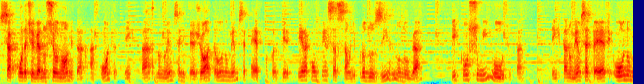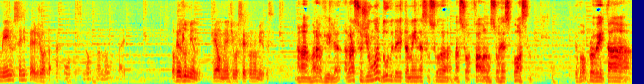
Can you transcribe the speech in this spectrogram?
se a conta estiver no seu nome, tá? A conta tem que estar no mesmo CNPJ ou no mesmo CPF, para ter, ter a compensação de produzir num lugar e consumir em outro, tá? Tem que estar no mesmo CPF ou no mesmo CNPJ a conta, senão ela não vai. Então, resumindo, realmente você economiza. Ah, maravilha. Agora surgiu uma dúvida aí também nessa sua, na sua fala, na sua resposta. Eu vou aproveitar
